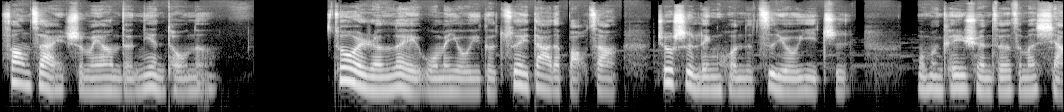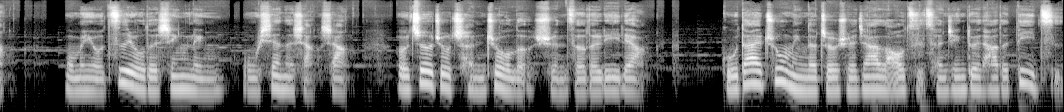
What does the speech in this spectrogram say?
放在什么样的念头呢？作为人类，我们有一个最大的宝藏，就是灵魂的自由意志。我们可以选择怎么想，我们有自由的心灵，无限的想象，而这就成就了选择的力量。古代著名的哲学家老子曾经对他的弟子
